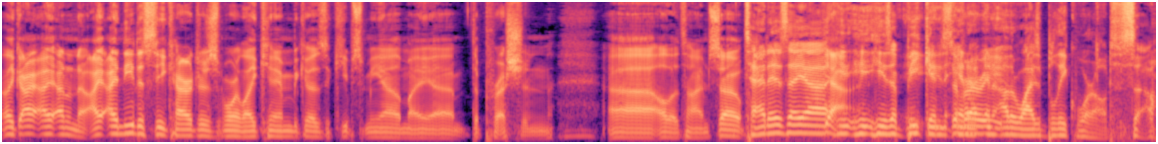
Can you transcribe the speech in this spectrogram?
Like I, I, I don't know. I, I need to see characters more like him because it keeps me out of my uh, depression uh, all the time. So Ted is a uh, Yeah. he, he, he's a beacon He's a in, very- a, in an otherwise bleak world. So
